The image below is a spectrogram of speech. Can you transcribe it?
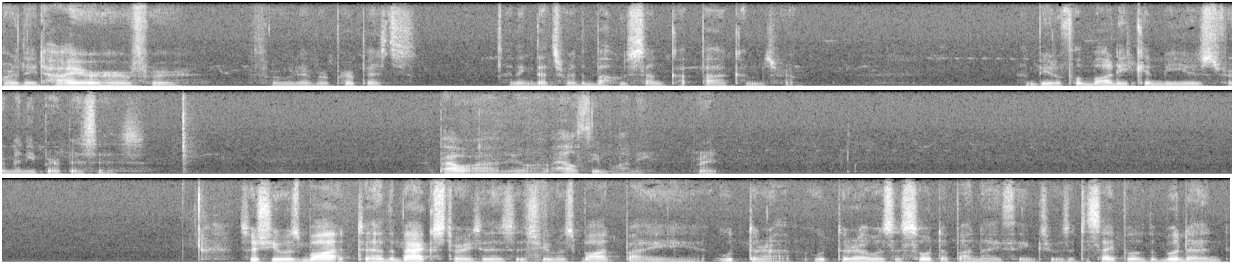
Or they'd hire her for, for whatever purpose. I think that's where the Bahusankapa comes from. A beautiful body can be used for many purposes. A power, you know, a healthy body, right? So she was bought, uh, the backstory to this is she was bought by Uttara. Uttara was a Sotapanna, I think. She was a disciple of the Buddha and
